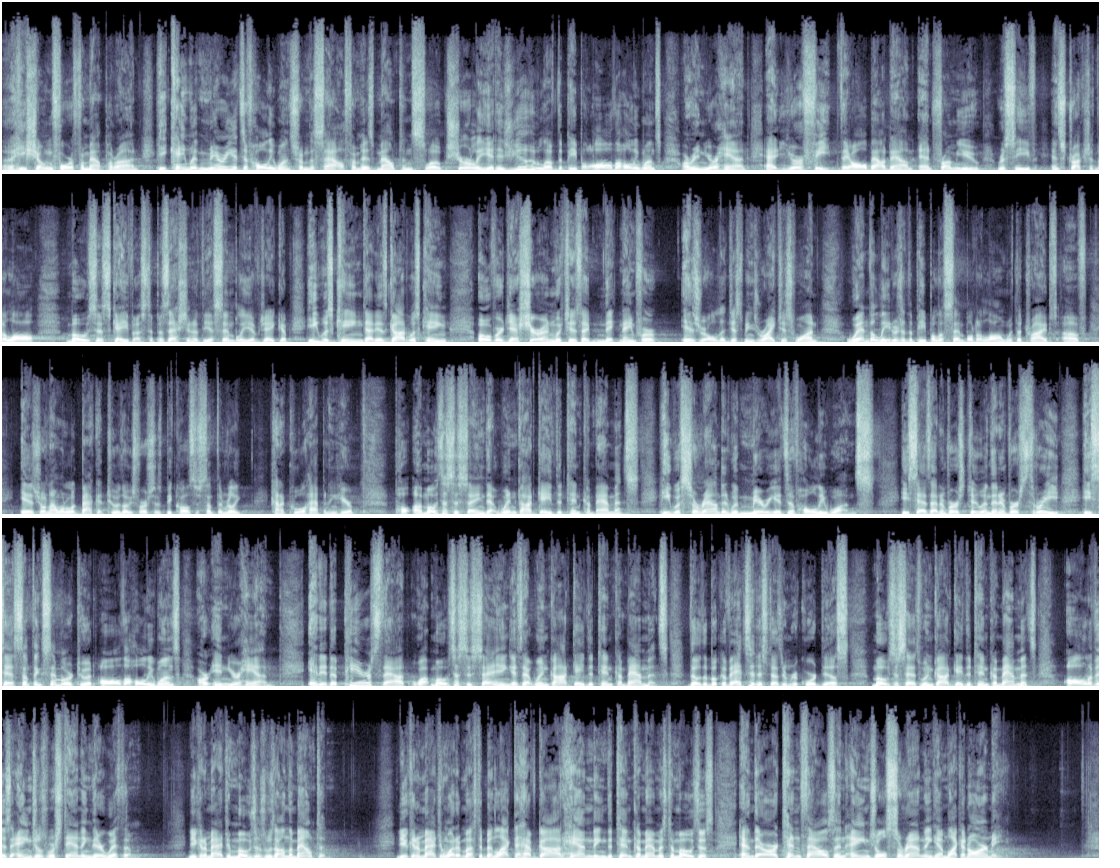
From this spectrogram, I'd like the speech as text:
uh, he shone forth from Mount Paran. He came with myriads of holy ones from the south, from his mountain slope. Surely it is you who love the people. All the holy ones are in your hand. At your feet they all bow down, and from you receive instruction. The law Moses gave us, the possession of the assembly of Jacob. He was king, that is, God was king over Jeshurun, which is a nickname for Israel, that just means righteous one, when the leaders of the people assembled along with the tribes of Israel. And I want to look back at two of those verses because there's something really kind of cool happening here. Paul, uh, Moses is saying that when God gave the Ten Commandments, he was surrounded with myriads of holy ones. He says that in verse 2, and then in verse 3, he says something similar to it. All the holy ones are in your hand. And it appears that what Moses is saying is that when God gave the Ten Commandments, though the book of Exodus doesn't record this, Moses says when God gave the Ten Commandments, all of his angels were standing there with him. You can imagine Moses was on the mountain. You can imagine what it must have been like to have God handing the Ten Commandments to Moses, and there are 10,000 angels surrounding him like an army.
